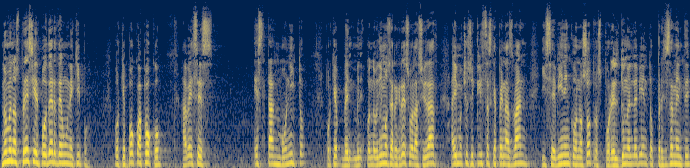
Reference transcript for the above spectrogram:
no menosprecie el poder de un equipo, porque poco a poco a veces es tan bonito, porque cuando venimos de regreso a la ciudad hay muchos ciclistas que apenas van y se vienen con nosotros por el túnel de viento precisamente,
